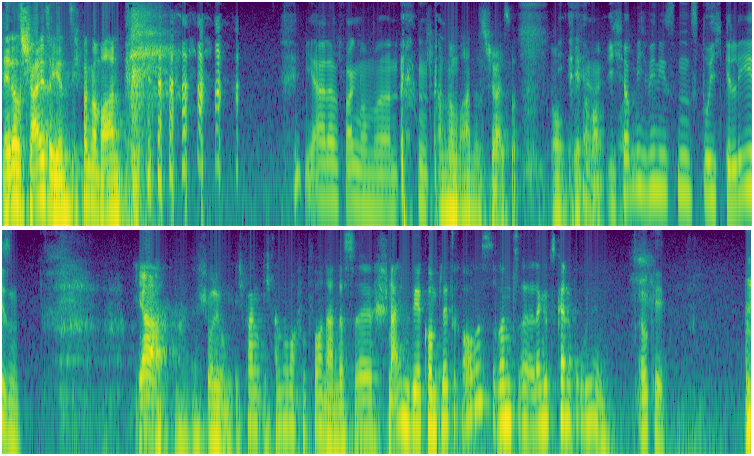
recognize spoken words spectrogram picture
nee, das ist scheiße, Jens. Ich fang nochmal an. ja, dann fang nochmal an. fang nochmal an, das ist scheiße. Okay, ich habe mich wenigstens durchgelesen. Ja, Entschuldigung. Ich fange ich fang nochmal von vorne an. Das äh, schneiden wir komplett raus und äh, dann gibt es keine Probleme. Okay.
